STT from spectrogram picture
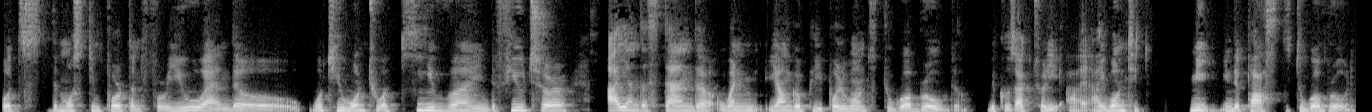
what's the most important for you and uh, what you want to achieve in the future. I understand uh, when younger people want to go abroad because actually I, I wanted me in the past to go abroad.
